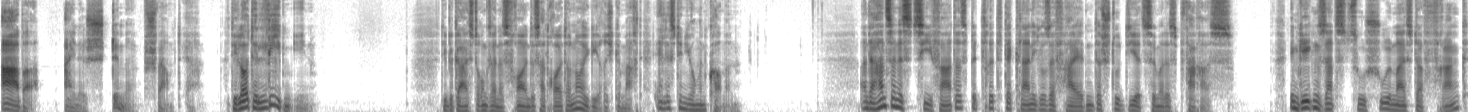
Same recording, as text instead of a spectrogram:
aber eine Stimme, schwärmt er. Die Leute lieben ihn. Die Begeisterung seines Freundes hat Reuter neugierig gemacht. Er lässt den Jungen kommen. An der Hand seines Ziehvaters betritt der kleine Josef Haydn das Studierzimmer des Pfarrers. Im Gegensatz zu Schulmeister Frank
